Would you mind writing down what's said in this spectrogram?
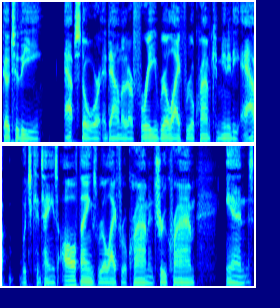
go to the App Store and download our free Real Life Real Crime community app, which contains all things real life, real crime and true crime and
